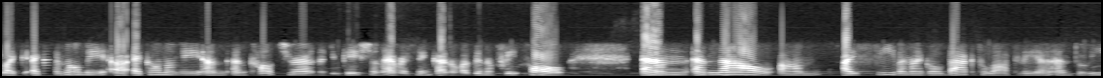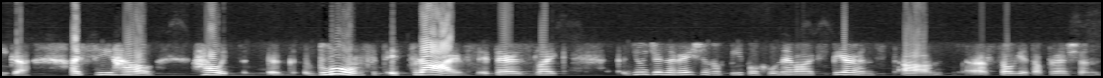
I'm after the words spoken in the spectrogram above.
like economy, uh, economy and and culture and education, everything kind of was in a free fall. And and now um, I see when I go back to Latvia and to Riga, I see how how it uh, blooms, it, it thrives. It, there's like a new generation of people who never experienced um, uh, Soviet oppression,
